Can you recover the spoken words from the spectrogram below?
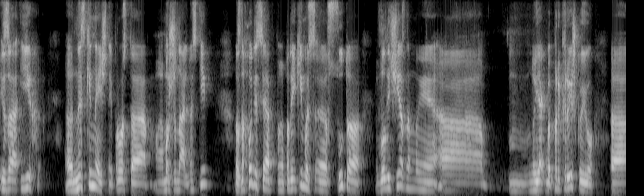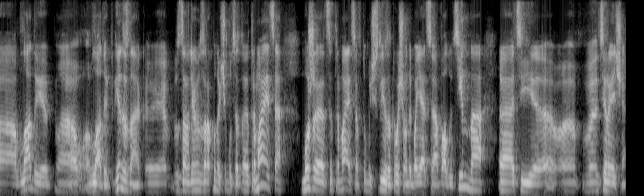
і за їх нескінченної просто маржинальності знаходяться під якимось суто величезними ну якби прикришкою. Е, Влади е, влади, я не знаю е, за, за рахунок чому це тримається. Може, це тримається в тому числі за те, що вони бояться обвалу цін на ці, ці речі.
